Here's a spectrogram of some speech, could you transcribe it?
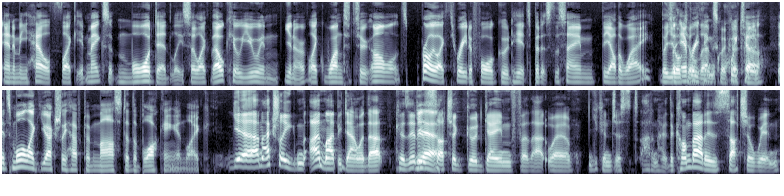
enemy health, like it makes it more deadly. So like they'll kill you in, you know, like one to two. Oh, well, it's probably like three to four good hits, but it's the same the other way. But so you'll kill them everything's quicker, too. It's more like you actually have to master the blocking and like Yeah, I'm actually I might be down with that because it is Yeah. such a good game for that where you can just I don't know the combat is such a win.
